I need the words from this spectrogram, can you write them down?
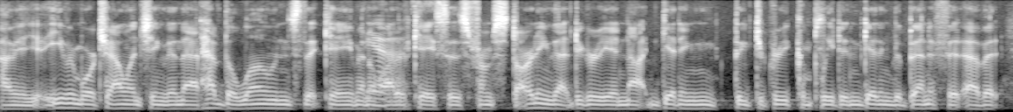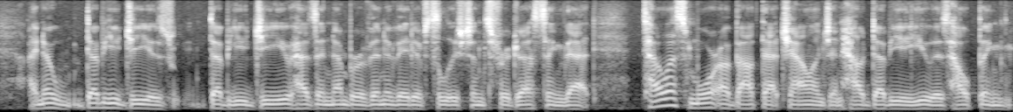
I mean, even more challenging than that, have the loans that came in yes. a lot of cases from starting that degree and not getting the degree completed and getting the benefit of it. I know WG is, WGU has a number of innovative solutions for addressing that. Tell us more about that challenge and how WU is helping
